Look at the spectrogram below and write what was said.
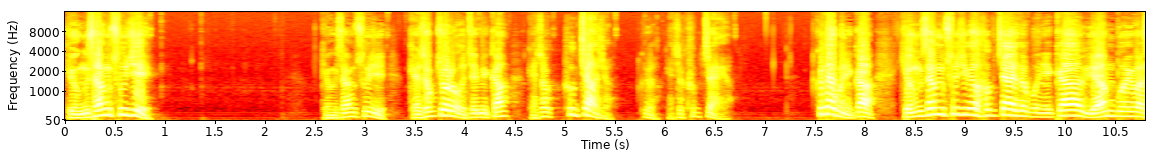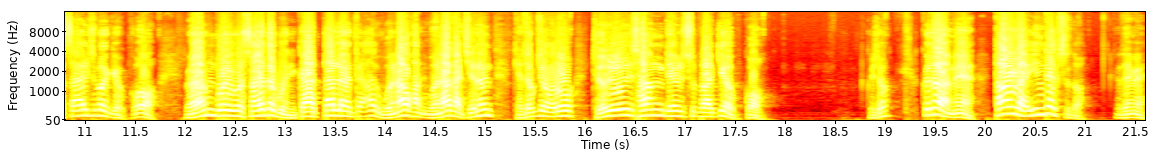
경상수지 경상수지 계속적으로 어쩝니까? 계속 흑자죠. 그 계속 흑자예요. 그러다 보니까 경상수지가 흑자이다 보니까 외환보유가 쌓일 수밖에 없고 외환보유가 쌓이다 보니까 달러 원화 원화 가치는 계속적으로 절상될 수밖에 없고 그죠? 그 다음에 달러 인덱스도 그 다음에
